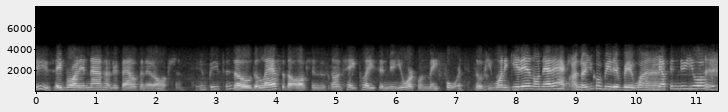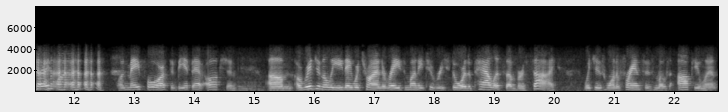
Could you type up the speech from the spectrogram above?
Easy. They brought in 900,000 at auction. Can't beat that. So the last of the auctions is going to take place in New York on May 4th. So if you want to get in on that action, I know you're gonna be there, red to wine. be up in New York with red wine on May 4th to be at that auction. Um, originally, they were trying to raise money to restore the Palace of Versailles, which is one of France's most opulent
